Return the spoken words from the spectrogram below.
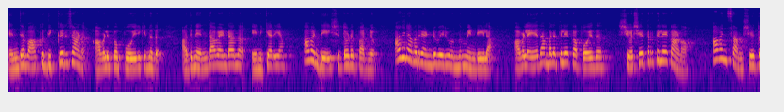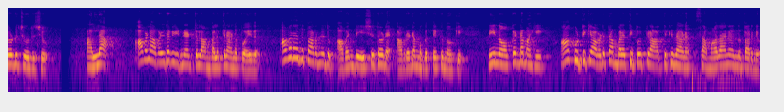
എന്റെ വാക്ക് ധിക്കരിച്ചാണ് അവളിപ്പോൾ പോയിരിക്കുന്നത്. അതിനെന്താ വേണ്ടതെന്ന് എനിക്കറിയാം. അവൻ ദേഷ്യത്തോടെ പറഞ്ഞു അതിനവർ രണ്ടുപേരും ഒന്നും മിണ്ടിയില്ല. അവൾ ഏത് അമ്പലത്തിലേക്കാണ് പോയത്? ശിവക്ഷേത്രത്തിലേക്കാണോ? അവൻ സംശയത്തോട് ചോദിച്ചു അല്ല അവൾ അവളുടെ വീടിനടുത്തുള്ള അമ്പലത്തിലാണ് പോയത്. അവർ അത് പറഞ്ഞതും അവൻ ദേഷ്യത്തോടെ അവരുടെ മുഖത്തേക്ക് നോക്കി. നീ നോക്കണ്ട മഹി ആ കുട്ടിക്ക് അവിടുത്തെ അമ്പലത്തിൽ പോയി പ്രാർത്ഥിക്കുന്നതാണ് സമാധാനം എന്ന് പറഞ്ഞു.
